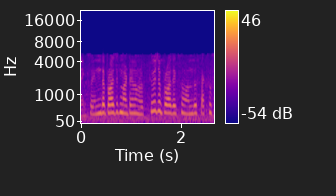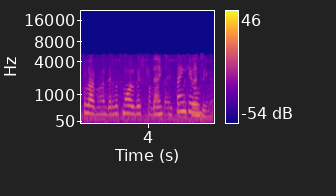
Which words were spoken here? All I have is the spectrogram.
Thank so இந்த ப்ராஜெக்ட் மட்டும் நம்மளோட ஃபியூச்சர் ப்ராஜெக்ட்ஸும் வந்து சக்ஸஸ்ஃபுல்லாக இருக்கணும் there is a small wish from thank you so thank much. You நன்றிங்க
